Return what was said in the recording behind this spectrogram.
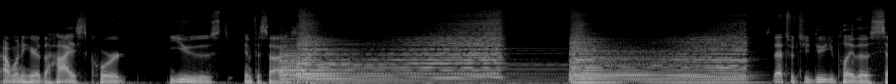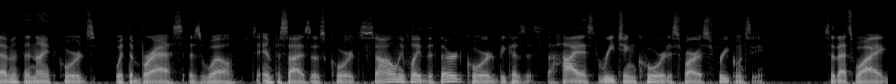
I want to hear the highest chord used emphasized. So that's what you do. You play those seventh and ninth chords with the brass as well to emphasize those chords. So I only played the third chord because it's the highest reaching chord as far as frequency. So that's why I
